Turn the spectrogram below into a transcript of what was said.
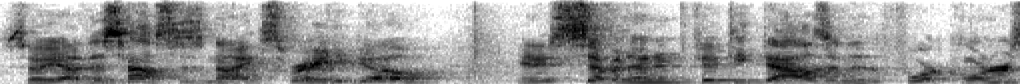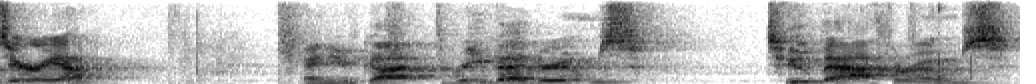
So yeah, this house is nice, ready to go. And it's 750,000 in the Four Corners area. And you've got three bedrooms, two bathrooms,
